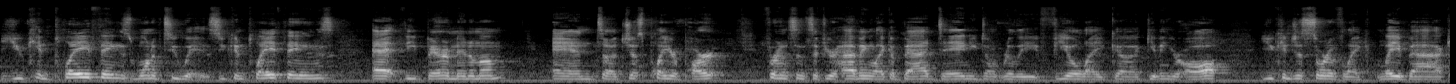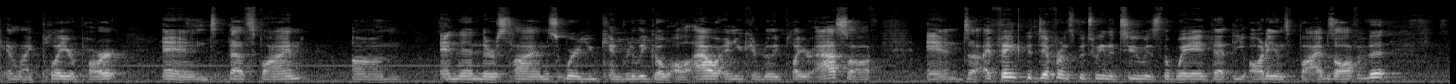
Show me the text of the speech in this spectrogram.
you can play things one of two ways. You can play things at the bare minimum and uh, just play your part. For instance, if you're having like a bad day and you don't really feel like uh, giving your all, you can just sort of like lay back and like play your part, and that's fine. Um, and then there's times where you can really go all out and you can really play your ass off. And uh, I think the difference between the two is the way that the audience vibes off of it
